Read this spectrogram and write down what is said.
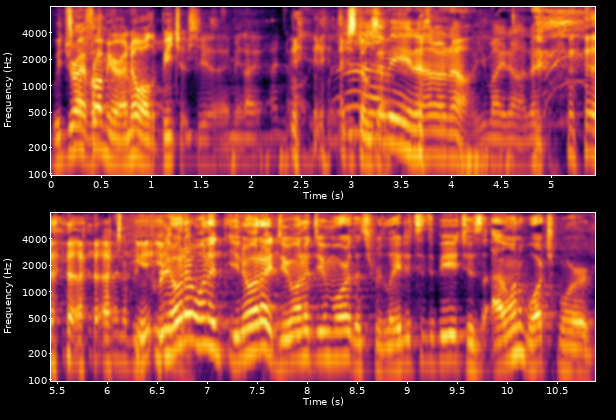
We I'm drive from up- here. I know all the beaches. Yeah, I mean, I, I know. All I just don't I mean, I don't know. You might not. You, you know what I want to? You know what I do want to do more that's related to the beach is I want to watch more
